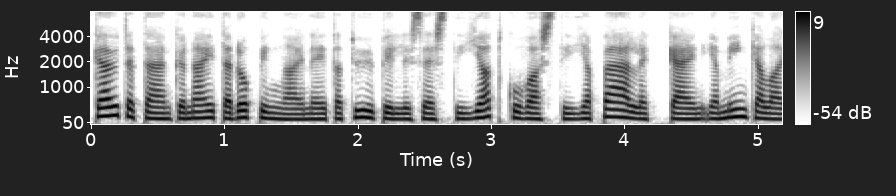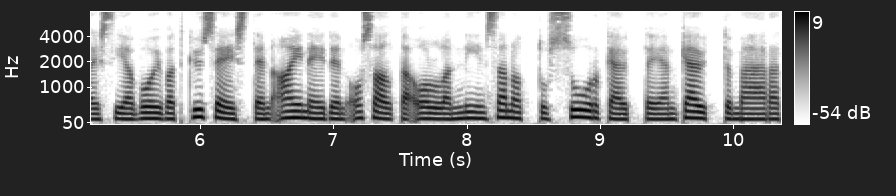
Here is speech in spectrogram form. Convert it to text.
käytetäänkö näitä dopingaineita tyypillisesti jatkuvasti ja päällekkäin ja minkälaisia voivat kyseisten aineiden osalta olla niin sanottu suurkäyttäjän käyttömäärät,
